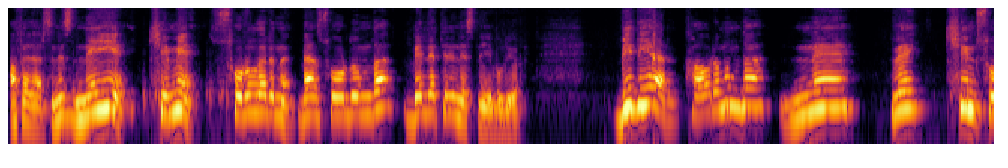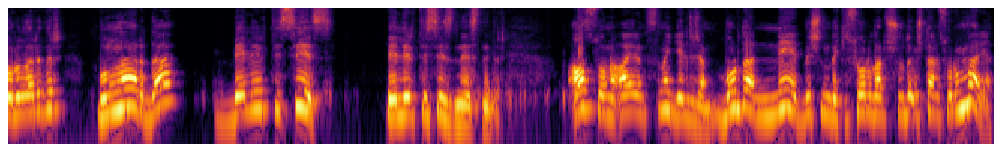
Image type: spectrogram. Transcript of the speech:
affedersiniz, neyi, kimi sorularını ben sorduğumda belirtili nesneyi buluyorum. Bir diğer kavramım da ne ve kim sorularıdır. Bunlar da belirtisiz, belirtisiz nesnedir. Az sonra ayrıntısına geleceğim. Burada ne dışındaki sorular, şurada 3 tane sorum var ya.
